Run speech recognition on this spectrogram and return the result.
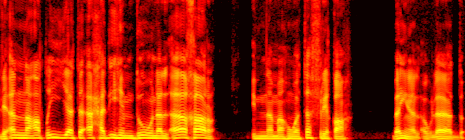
لأن عطية أحدهم دون الآخر إنما هو تفرقة بين الأولاد.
